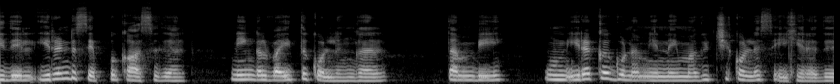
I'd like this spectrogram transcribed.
இதில் இரண்டு செப்பு காசுகள். நீங்கள் வைத்து கொள்ளுங்கள். தம்பி உன் இரக்க குணம் என்னை மகிழ்ச்சி கொள்ள செய்கிறது.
